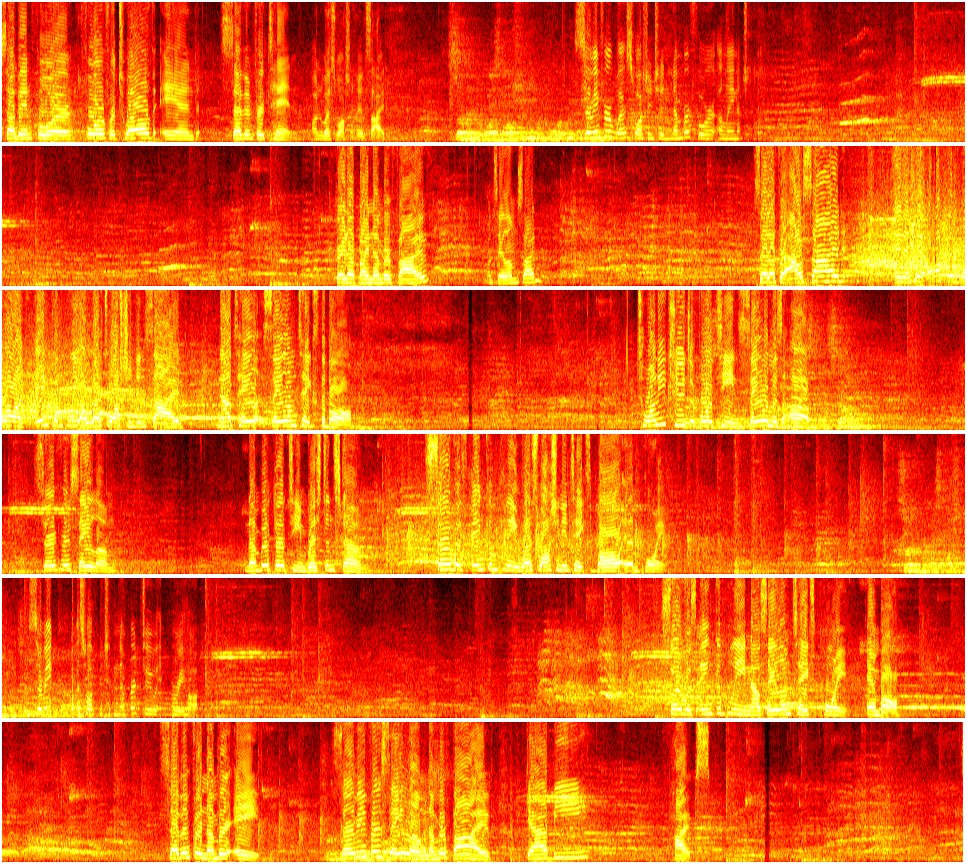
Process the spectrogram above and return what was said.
Sub in for 4 for 12 and 7 for 10 on West Washington side. Serving for West Washington, number 4. Elena Serving Schmidt. for West Washington, number four, Elena Schmidt. Great up by number 5 on Salem's side. Set up for outside. And a hit off the block. Incomplete on West Washington side. Now Taylor, Salem takes the ball. 22 to 14. Salem is up. Serve for Salem. Number 13, Briston Stone. Serve was incomplete. West Washington takes ball and point. Serving for West Washington, number 2. Serving West Washington, number two, Marie Hawk. Serve was incomplete. Now Salem takes point and ball. Seven for number eight. Serving for Salem, number five, Gabby Hypes.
